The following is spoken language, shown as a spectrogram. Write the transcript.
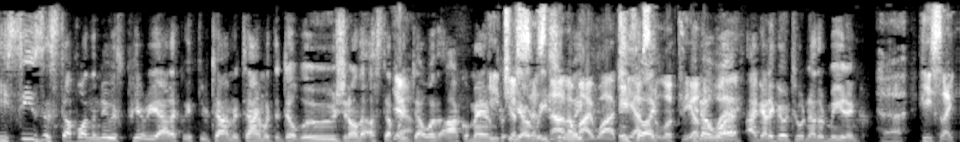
he sees this stuff on the news periodically through time to time with the deluge and all that stuff Yeah. we've dealt with Aquaman. He you just know, says, recently. "Not on my watch." He He's has to like, look the you other know way. what? I got to go to another meeting. Uh, he's like,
